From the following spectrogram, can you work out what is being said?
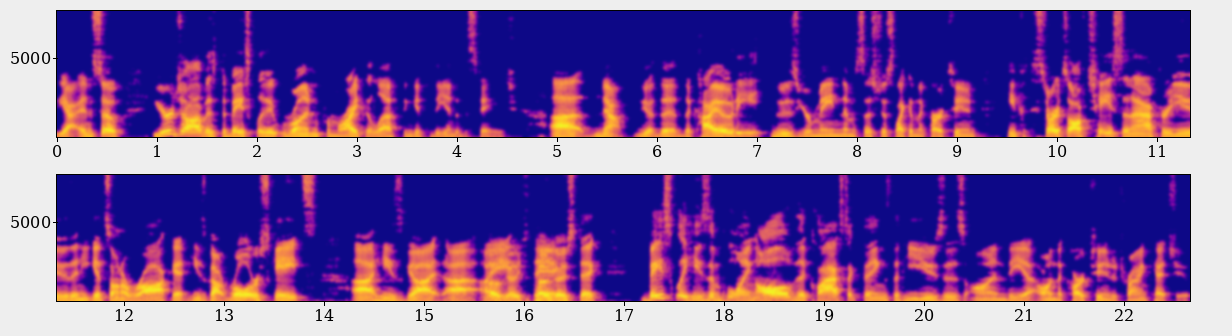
yeah, and so your job is to basically run from right to left and get to the end of the stage. Uh, now, the the coyote, who's your main nemesis, just like in the cartoon, he starts off chasing after you. Then he gets on a rocket. He's got roller skates. Uh, he's got uh, a Pogo stick. pogo stick. Basically, he's employing all of the classic things that he uses on the uh, on the cartoon to try and catch you.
